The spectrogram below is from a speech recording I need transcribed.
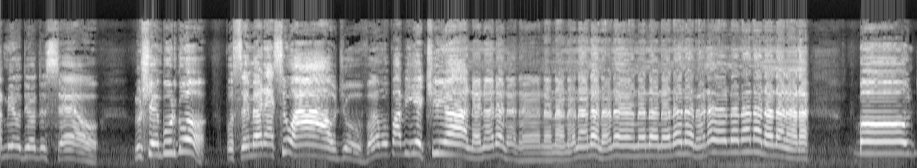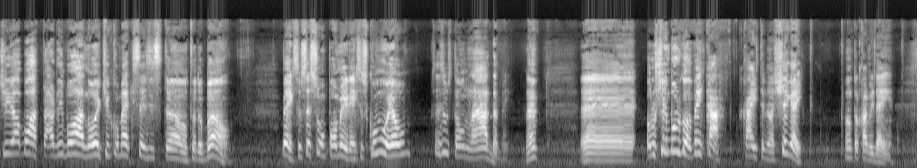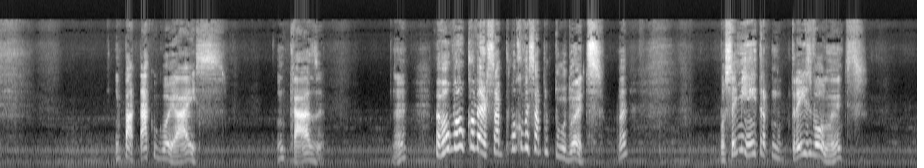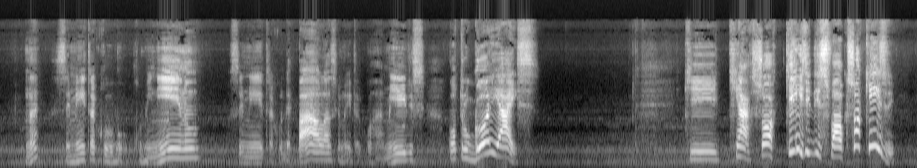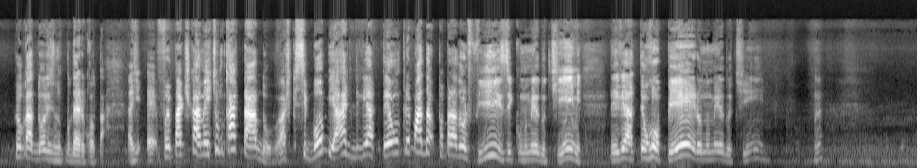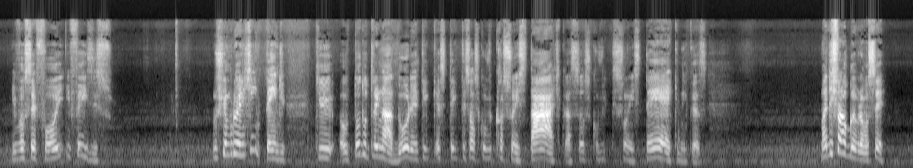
Ah, meu Deus do céu! Luxemburgo, você merece um áudio! Vamos pra vinhetinha! Bom dia, boa tarde, boa noite, como é que vocês estão? Tudo bom? Bem, se vocês são palmeirenses como eu, vocês não estão nada bem, né? É... Ô Luxemburgo, vem cá, cai chega aí, vamos trocar uma ideia empatar com o Goiás em casa, né? Mas vamos, vamos conversar, vamos conversar por tudo antes, né? Você me entra com três volantes, né? Você me entra com, com o menino, você me entra com o De Paula, você me entra com o Ramires, contra o Goiás, que tinha só 15 desfalques, só 15 jogadores não puderam contar. É, foi praticamente um catado. Eu acho que se bobear, devia ter um preparador físico no meio do time, devia ter um roupeiro no meio do time. Né? E você foi e fez isso. No Luxemburgo a gente entende que todo treinador ele tem, que, tem que ter suas convicções táticas, suas convicções técnicas. Mas deixa eu falar uma coisa pra você.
